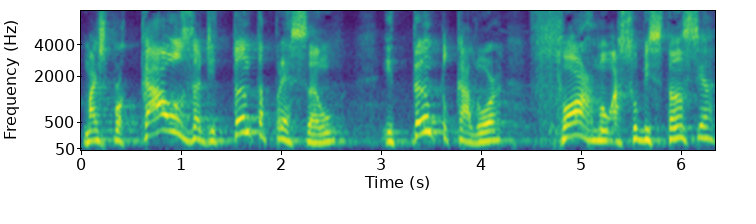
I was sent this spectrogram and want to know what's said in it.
mas por causa de tanta pressão e tanto calor, formam a substância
